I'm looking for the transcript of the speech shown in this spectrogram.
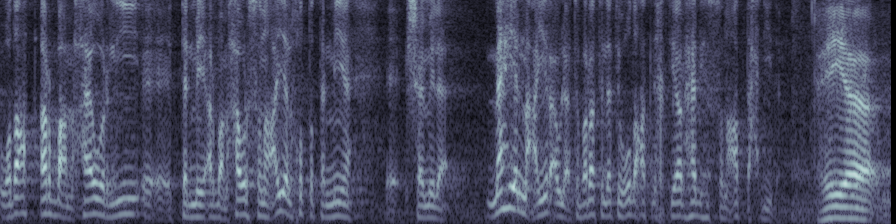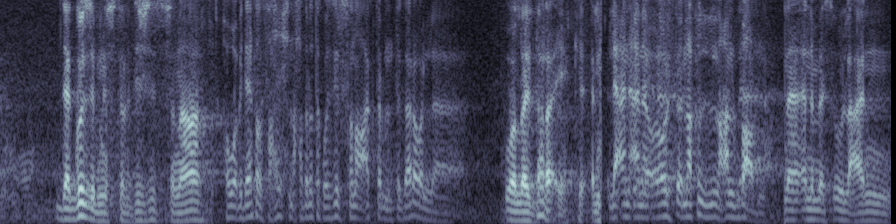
وضعت أربع محاور للتنميه، أربع محاور صناعية لخطة تنمية آه، شاملة. ما هي المعايير أو الاعتبارات التي وضعت لاختيار هذه الصناعات تحديدا؟ هي ده جزء من استراتيجية الصناعة. هو بداية صحيح إن حضرتك وزير صناعة أكثر من تجارة ولا؟ والله ده رأيك. لا أنا أنا قلت نقل عن البعض أنا أنا مسؤول عن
